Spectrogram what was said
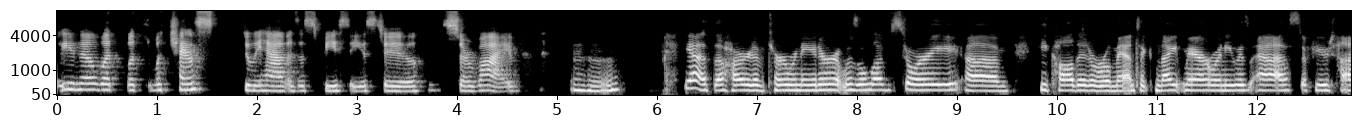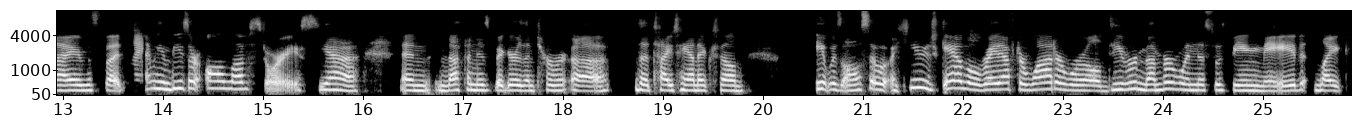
you know what what what chance do we have as a species to survive? Mm-hmm yeah, at the heart of Terminator, it was a love story. Um, he called it a romantic nightmare when he was asked a few times. But I mean, these are all love stories. Yeah. And nothing is bigger than ter- uh, the Titanic film. It was also a huge gamble right after Waterworld. Do you remember when this was being made? Like,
